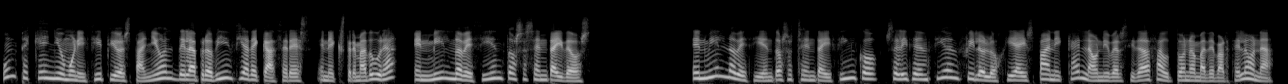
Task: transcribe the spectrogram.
un pequeño municipio español de la provincia de Cáceres, en Extremadura, en 1962. En 1985 se licenció en Filología Hispánica en la Universidad Autónoma de Barcelona.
